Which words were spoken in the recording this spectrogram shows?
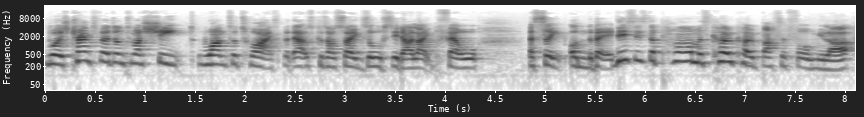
well it's transferred onto my sheet once or twice, but that was because I was so exhausted I like fell asleep on the bed. This is the Palmer's Cocoa Butter Formula,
